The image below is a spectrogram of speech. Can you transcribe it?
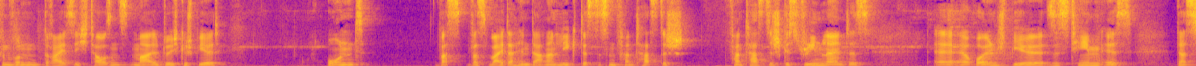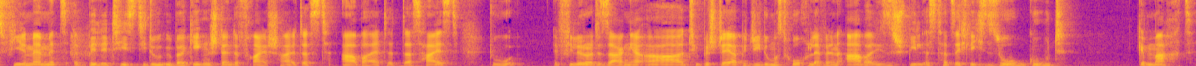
35.000. Mal durchgespielt. Und was, was weiterhin daran liegt, dass das ein fantastisch fantastisch gestreamlinedes äh, Rollenspielsystem ist, das viel mehr mit Abilities, die du über Gegenstände freischaltest, arbeitet. Das heißt, du viele Leute sagen ja, ah, typisch JRPG, du musst hochleveln, aber dieses Spiel ist tatsächlich so gut gemacht,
